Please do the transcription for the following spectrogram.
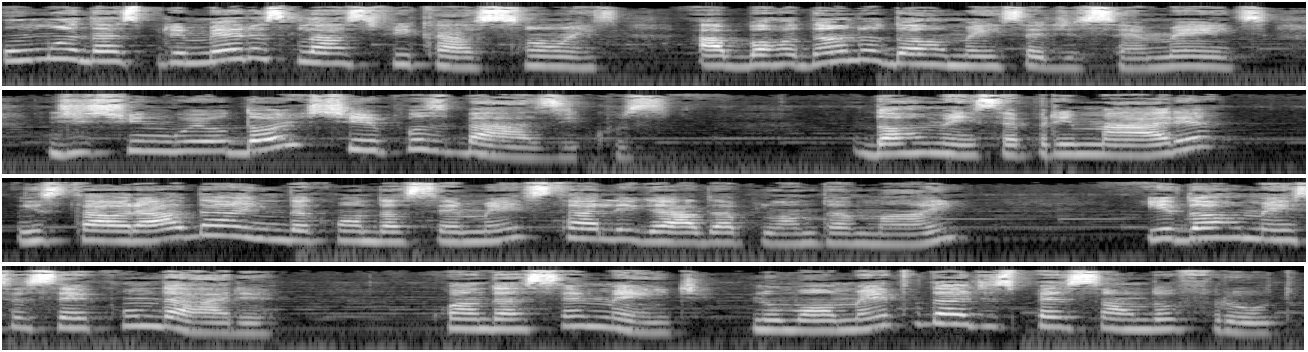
Uma das primeiras classificações, abordando dormência de sementes, distinguiu dois tipos básicos: dormência primária, instaurada ainda quando a semente está ligada à planta mãe, e dormência secundária, quando a semente, no momento da dispersão do fruto,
